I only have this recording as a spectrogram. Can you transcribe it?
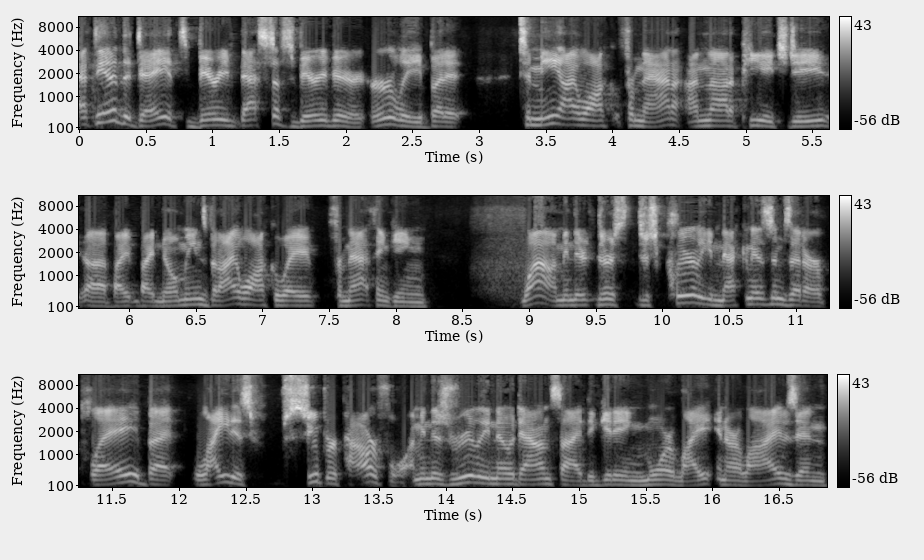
at the end of the day, it's very that stuff's very very early, but it to me, I walk from that. I'm not a PhD uh, by by no means, but I walk away from that thinking, wow. I mean, there, there's there's clearly mechanisms that are at play, but light is super powerful. I mean, there's really no downside to getting more light in our lives, and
